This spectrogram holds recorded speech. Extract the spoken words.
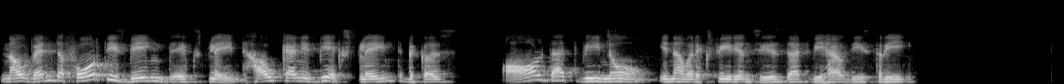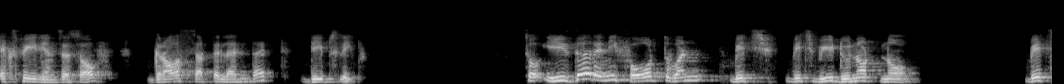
now when the fourth is being explained, how can it be explained? Because all that we know in our experience is that we have these three experiences of gross, subtle, and that deep sleep. So, is there any fourth one which which we do not know, which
